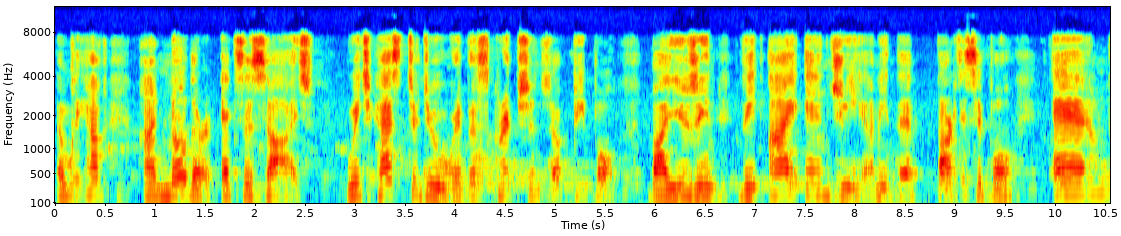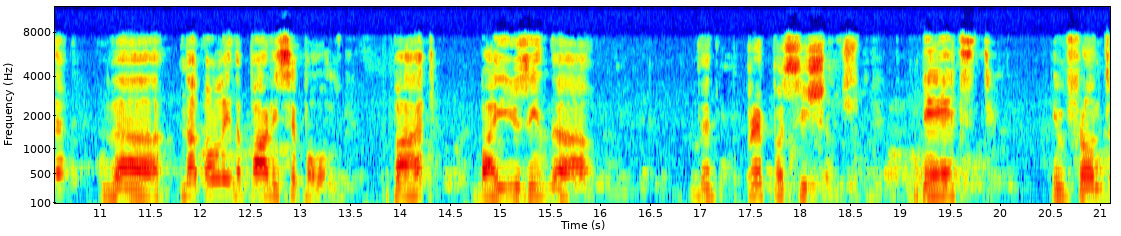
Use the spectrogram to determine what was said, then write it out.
And we have another exercise which has to do with descriptions of people by using the ing, I mean the participle and the not only the participle but by using the the prepositions next in front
